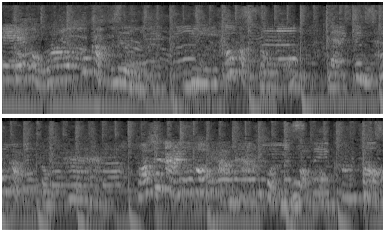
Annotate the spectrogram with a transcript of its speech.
a ของเราเท่ากับ 1 b เท่ากับ 2 และ c เท่ากับลบ5เพราะฉะนั้นเขาถามหาผลบวกของคำตอบ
